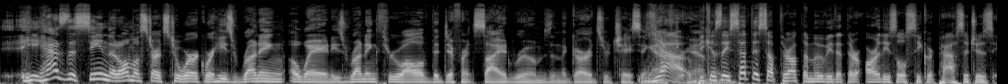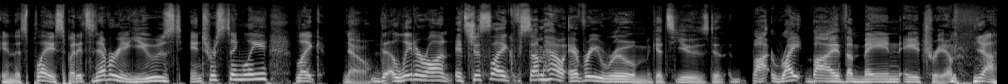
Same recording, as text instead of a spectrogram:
He has this scene that almost starts to work where he's running away and he's running through all of the different side rooms and the guards are chasing Yeah, after him. because they set this up throughout the movie that there are these little secret passages in this place, but it's never used interestingly. Like no. the, later on, It's just like somehow every room gets used in, by, right by the main atrium. yeah,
